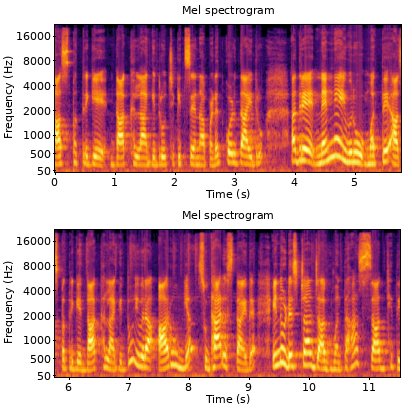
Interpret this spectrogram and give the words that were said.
ಆಸ್ಪತ್ರೆಗೆ ದಾಖಲಾಗಿದ್ರು, ಚಿಕಿತ್ಸೆಯನ್ನ ಪಡೆದುಕೊಳ್ತಾ ಇದ್ರು. ಆದರೆ ನಿನ್ನೆ ಇವರು ಮತ್ತೆ ಆಸ್ಪತ್ರೆಗೆ ದಾಖಲಾಗಿದ್ದು ಇವರ ಆರೋಗ್ಯ ಸುಧಾರಿಸ್ತಾ ಇದೆ. ಇಂದು ಡಿಸ್ಚಾರ್ಜ್ ಆಗುವಂತಹ ಸಾಧ್ಯತೆ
